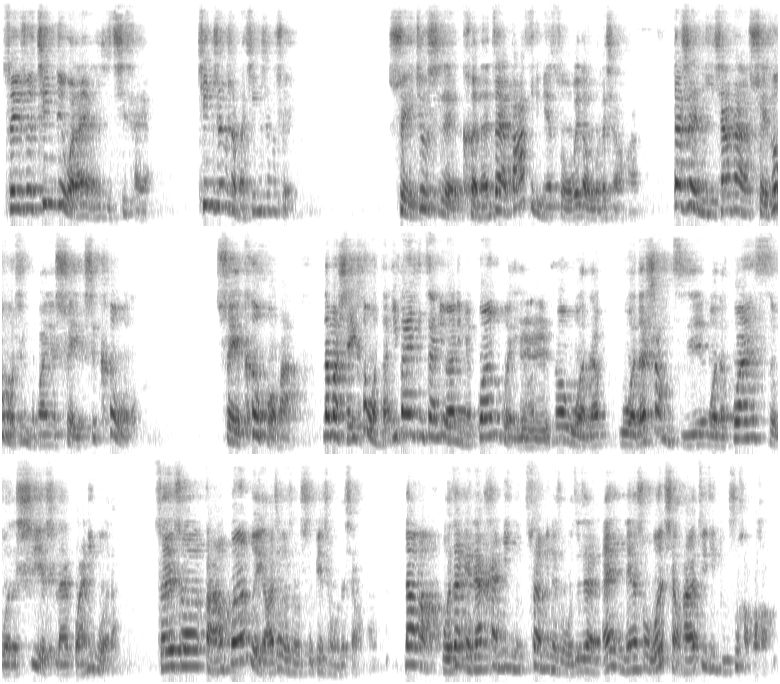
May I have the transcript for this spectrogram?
所以说金对我来讲就是七财呀。金生什么？金生水，水就是可能在八字里面所谓的我的小孩。但是你想想，水和火是什么关系？水是克我的，水克火嘛。那么谁克我呢？一般性在六爻里面官鬼爻，比如说我的我的上级、我的官司、我的事业是来管理我的，所以说反而官鬼爻这个时候是变成我的小孩。那么我在给人家看病算命的时候，我就在哎，人家说我的小孩最近读书好不好？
